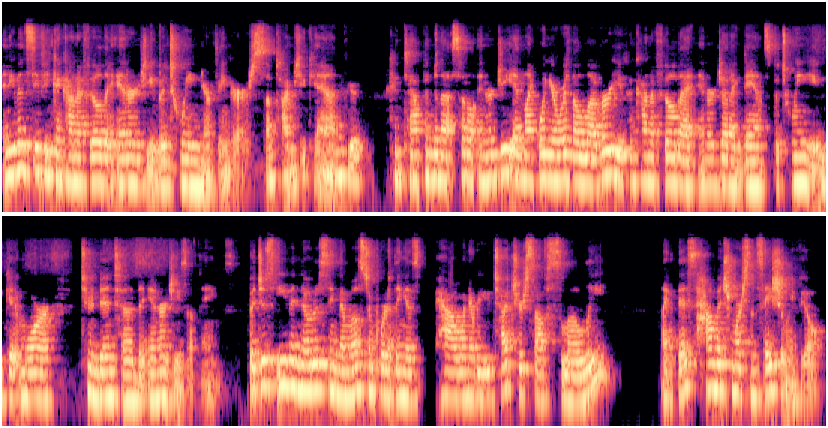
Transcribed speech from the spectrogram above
And even see if you can kind of feel the energy between your fingers. Sometimes you can, if you can tap into that subtle energy. And like when you're with a lover, you can kind of feel that energetic dance between you, get more tuned into the energies of things. But just even noticing the most important thing is how whenever you touch yourself slowly, like this, how much more sensation we feel.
